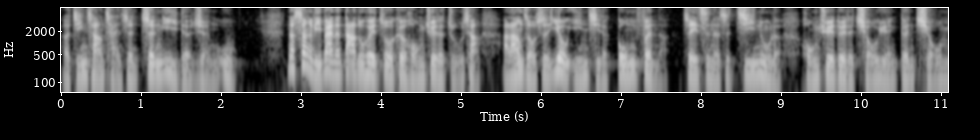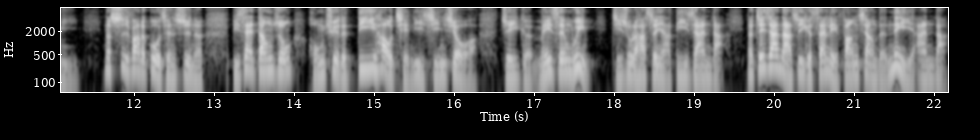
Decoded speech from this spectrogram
呃，经常产生争议的人物。那上个礼拜呢，大都会做客红雀的主场，阿朗佐是又引起了公愤啊，这一次呢是激怒了红雀队的球员跟球迷。那事发的过程是呢，比赛当中红雀的第一号潜力新秀啊，这一个 Mason Win。击出了他生涯第一支安打，那这支安打是一个三垒方向的内野安打，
